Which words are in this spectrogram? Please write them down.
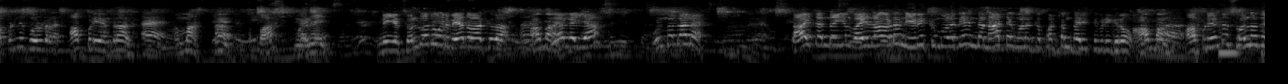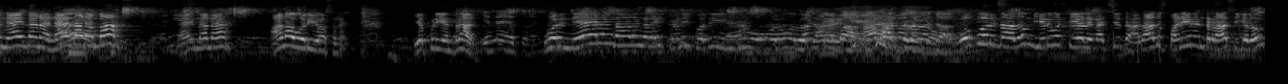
அப்படின்னு சொல்றேன். அப்படி என்றால். அம்மா. அப்பா நீங்க சொல்வது ஒரு வேத வாக்குதான். ஏங்க ஐயா? உண்மைதானே? தாய் தந்தைகள் வயதாவுடன் இருக்கும் பொழுதே இந்த நாட்டை உனக்கு பட்டம் தரித்து விடுகிறோம். ஆமா. அப்படி என்று சொல்வது நியாயம் தானே? நியாயம் தானேம்மா நியாயம் தானே? ஆனா ஒரு யோசனை. எப்படி என்றால் என்ன யோசனை? ஒரு நேரங்காலங்களை கணிப்பது இன்று ஒவ்வொரு நாளும் இருபத்தி ஏழு நட்சத்திரம் அதாவது பனிரெண்டு ராசிகளும்.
